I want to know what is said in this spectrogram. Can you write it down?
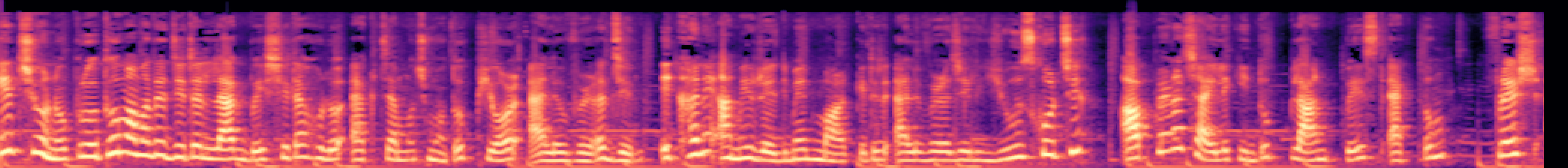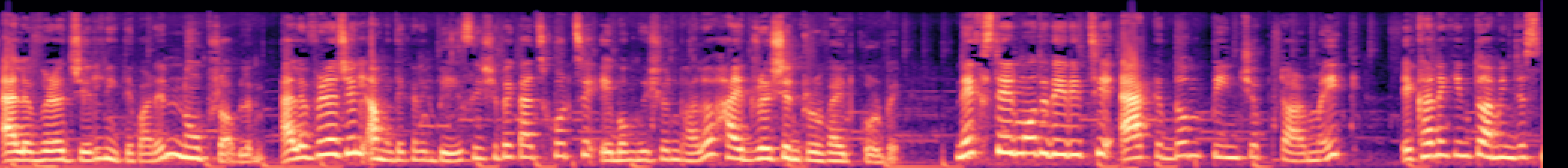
এর জন্য প্রথম আমাদের যেটা লাগবে সেটা হলো এক চামচ মতো পিওর অ্যালোভেরা জেল এখানে আমি রেডিমেড মার্কেটের অ্যালোভেরা জেল ইউজ করছি। আপনারা চাইলে কিন্তু প্লান্ট বেসড একদম ফ্রেশ অ্যালোভেরা জেল নিতে পারেন নো প্রবলেম অ্যালোভেরা জেল আমাদের এখানে বেস হিসেবে কাজ করছে এবং ভীষণ ভালো হাইড্রেশন প্রোভাইড করবে। নেক্সট এর মধ্যে দিয়ে দিচ্ছি একদম পিঞ্চ অফ টার্মারিক এখানে কিন্তু আমি জাস্ট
